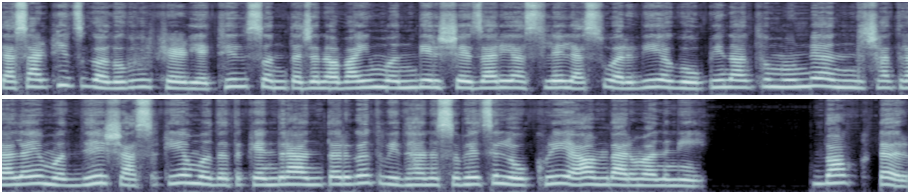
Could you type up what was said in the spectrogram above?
त्यासाठीच गलोखेड येथील संत जनाबाई मंदिर शेजारी असलेल्या स्वर्गीय गोपीनाथ मुंडे अन्नछात्रालयमध्ये शासकीय मदत केंद्रांतर्गत विधानसभेचे लोकप्रिय आमदार माननी डॉक्टर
